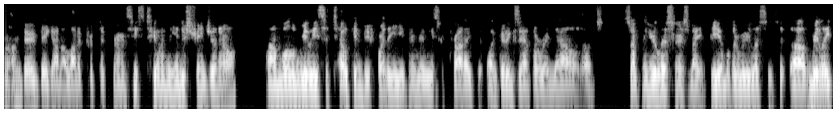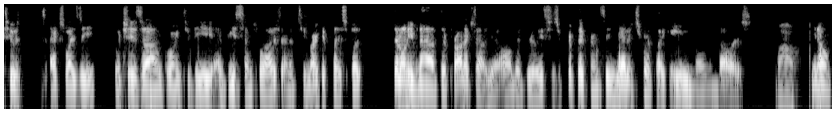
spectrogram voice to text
I'm, I'm very big on a lot of cryptocurrencies too in the industry in general. Um, we'll release a token before they even release a product. A good example right now of something your listeners might be able to re-listen to, uh, relate to is XYZ, which is um, going to be a decentralized NFT marketplace, but they don't even have their products out yet. All they've released is a cryptocurrency, yet it's worth like $80 million. Wow. You know,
